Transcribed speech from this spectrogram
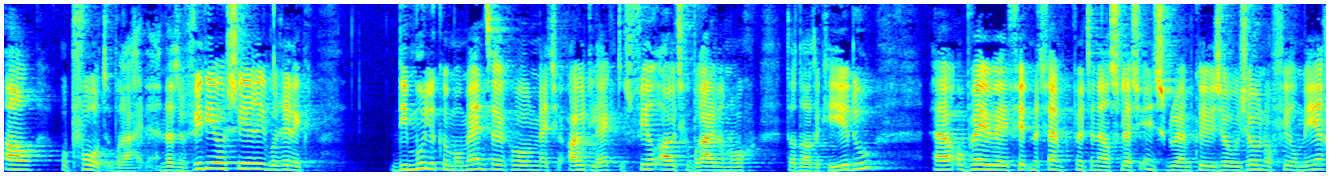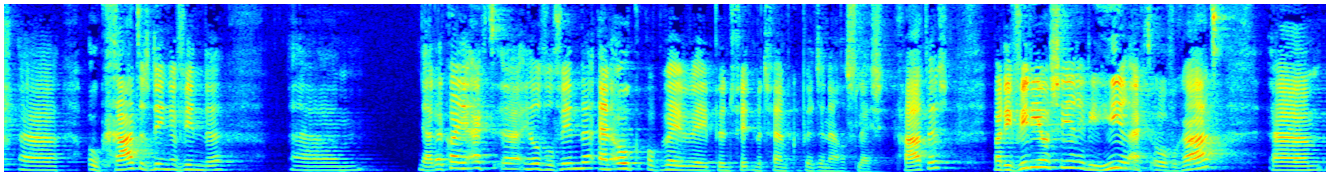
al op voor te bereiden. En dat is een videoserie waarin ik die moeilijke momenten gewoon met je uitleg. Dus veel uitgebreider nog dan dat ik hier doe. Uh, op www.fitmetfemke.nl slash Instagram kun je sowieso nog veel meer, uh, ook gratis dingen vinden. Um, ja, daar kan je echt uh, heel veel vinden. En ook op www.fitmetfemke.nl slash gratis. Maar die videoserie die hier echt over gaat, um,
